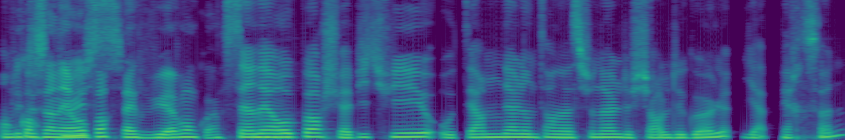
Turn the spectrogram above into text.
encore c'est un aéroport que tu as vu avant, quoi. C'est un Mhm. aéroport, je suis habituée au terminal international de Charles de Gaulle, il y a personne.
